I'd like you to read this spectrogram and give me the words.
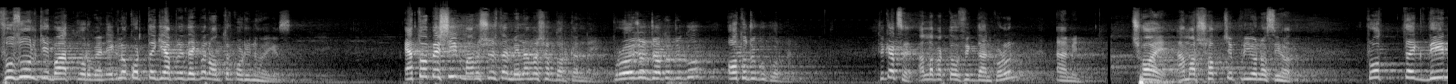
ফুজুল কি বাদ করবেন, এগুলো করতে গিয়ে আপনি দেখবেন অন্তর কঠিন হয়ে গেছে। এত বেশি মানুষের সাথে মেলামেশার দরকার নাই। প্রয়োজন যতটুকু, অতটুকু করবেন। ঠিক আছে? আল্লাহ পাক তৌফিক দান করুন। আমিন। ছয়, আমার সবচেয়ে প্রিয় নসিহত। প্রত্যেক দিন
